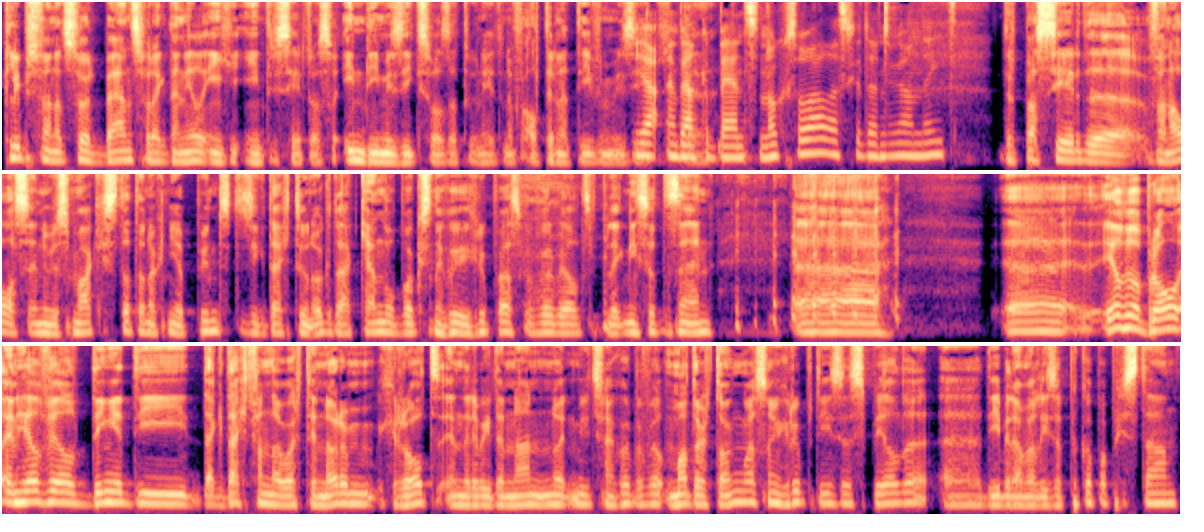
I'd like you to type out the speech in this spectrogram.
clips van het soort bands waar ik dan heel in geïnteresseerd was. Zo indie muziek, zoals dat toen heette, of alternatieve muziek. Ja, en welke bands nog zoal, als je daar nu aan denkt? Er passeerde van alles en uw smaak staat er nog niet op punt. Dus ik dacht toen ook dat Candlebox een goede groep was, bijvoorbeeld. Bleek niet zo te zijn. Uh, Uh, heel veel brol en heel veel dingen die dat ik dacht van dat wordt enorm groot. En daar heb ik daarna nooit meer iets van gehoord. Bijvoorbeeld Mother Tongue was een groep die ze speelden. Uh, die hebben dan wel eens op Pukop opgestaan.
